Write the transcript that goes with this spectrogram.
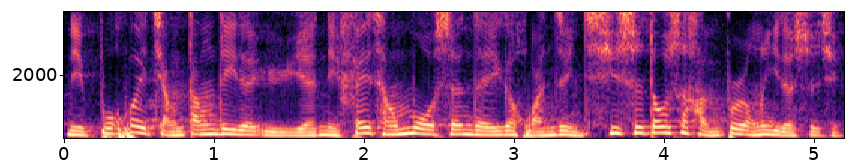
你不会讲当地的语言，你非常陌生的一个环境，其实都是很不容易的事情。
